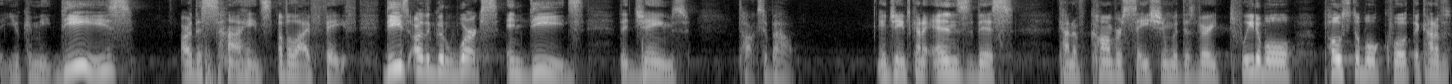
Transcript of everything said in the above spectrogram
that you can meet? These are the signs of a live faith. These are the good works and deeds that James talks about. And James kind of ends this kind of conversation with this very tweetable, postable quote that kind of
